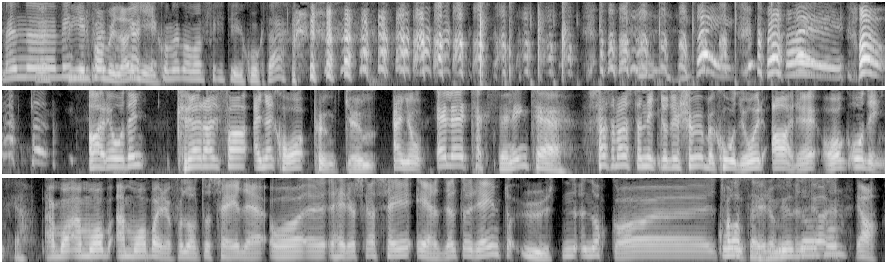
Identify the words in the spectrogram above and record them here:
Men uh, vent litt, så skal jeg sjekke om det går an å frityrkoke deg. Are Odin, krøralfa, nrk.no. Eller tekstmelding til SMS til 1987 med kodeord Are og Odin. Ja. Jeg, må, jeg, må, jeg må bare få lov til å si det. Og uh, dette skal jeg si edelt og rent og uten noe uh, Gåsehud og sånn? Ja. Jeg,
